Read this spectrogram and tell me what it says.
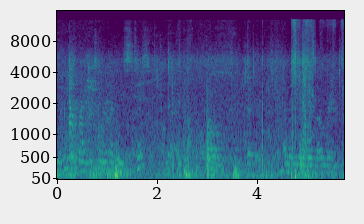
When does Brian Vitori have his test? On the 8th of And then you will know when.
